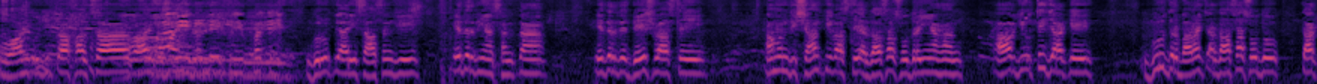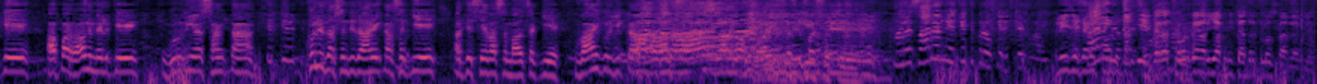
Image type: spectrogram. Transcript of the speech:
ਵਾਹਿਗੁਰੂ ਜੀ ਕਾ ਖਾਲਸਾ, ਵਾਹਿਗੁਰੂ ਜੀ ਕੀ ਫਤਿਹ। ਗੁਰੂ ਪਿਆਰੀ ਸਾਧ ਸੰਗਤ ਜੀ, ਇਧਰ ਦੀਆਂ ਸੰਗਤਾਂ, ਇਧਰ ਦੇ ਦੇਸ਼ ਵਾਸਤੇ, ਅਮਨ ਦੀ ਸ਼ਾਂਤੀ ਵਾਸਤੇ ਅਰਦਾਸਾਂ ਸੋਧ ਰਹੀਆਂ ਹਨ। ਆਪ ਜੀ ਉੱਥੇ ਜਾ ਕੇ ਗੁਰੂ ਦਰਬਾਰਾਂ 'ਚ ਅਰਦਾਸਾਂ ਸੋਧੋ, ਤਾਂ ਕਿ ਆਪਾਂ ਰਲ ਮਿਲ ਕੇ ਗੁਰੂ ਦੀਆਂ ਸੰਗਤਾਂ ਖੁੱਲੇ ਦਰਸ਼ਨ ਦੀਦਾਰੇ ਕਰ ਸਕੀਏ ਅਤੇ ਸੇਵਾ ਸੰਭਾਲ ਸਕੀਏ। ਵਾਹਿਗੁਰੂ ਜੀ ਕਾ ਖਾਲਸਾ, ਵਾਹਿਗੁਰੂ ਜੀ ਕੀ ਫਤਿਹ। हमारे सारे ने एक एक प्रो के रखे हुए हैं। प्लीज ये जगह सारे ने कर दिए। जगह छोड़ दें और ये अपनी चादर क्लोज कर लें प्लीज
